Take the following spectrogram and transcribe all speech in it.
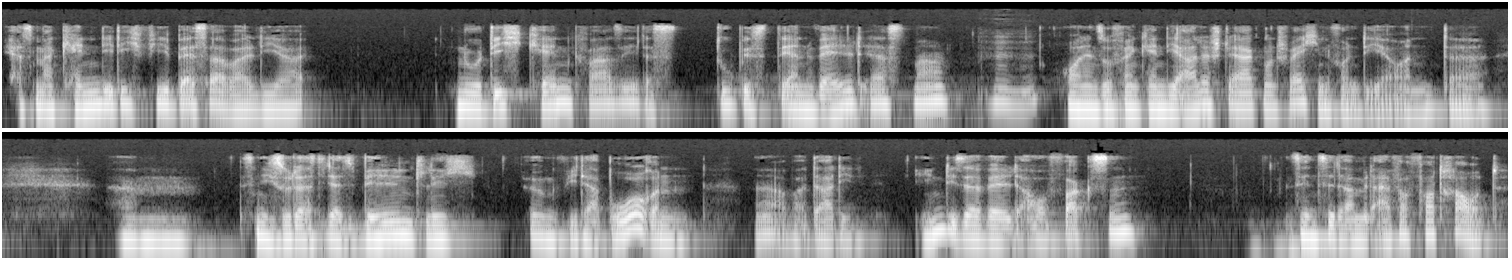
erstmal kennen die dich viel besser, weil die ja nur dich kennen quasi. Das du bist deren Welt erstmal. Mhm. Und insofern kennen die alle Stärken und Schwächen von dir. Und äh, ähm, ist nicht so, dass die das willentlich irgendwie da bohren. Ne? Aber da die in dieser Welt aufwachsen, sind sie damit einfach vertraut.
